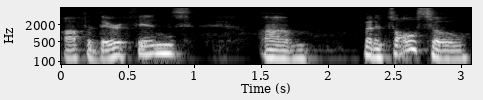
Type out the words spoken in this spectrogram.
off of their fins. Um, but it's also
